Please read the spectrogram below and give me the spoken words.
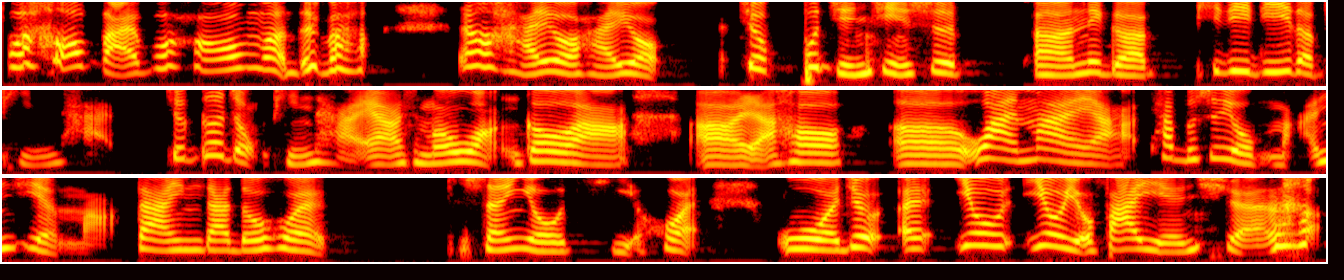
不薅白不薅嘛，对吧？然后还有还有，就不仅仅是呃那个 PDD 的平台，就各种平台啊，什么网购啊啊，然后。呃，外卖呀，它不是有满减嘛？大家应该都会深有体会。我就哎，又又有发言权了。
